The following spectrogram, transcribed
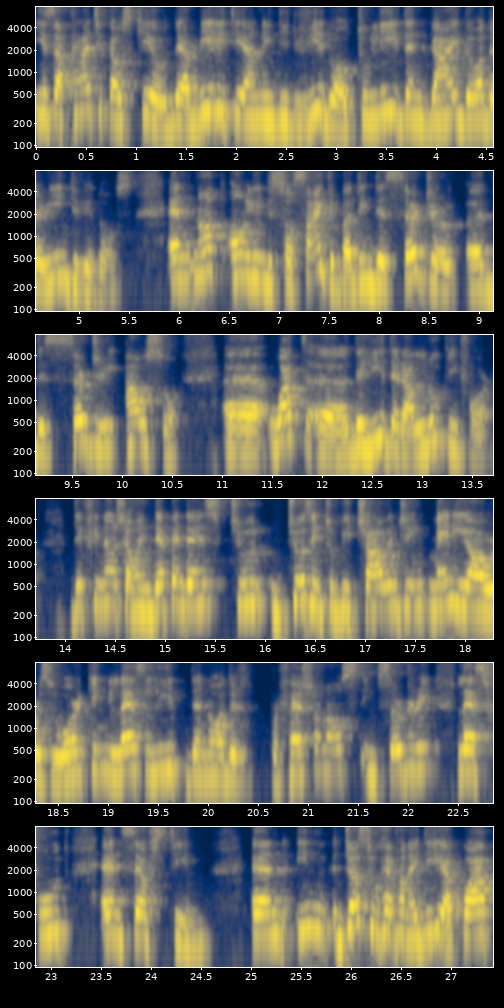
is a practical skill, the ability an individual to lead and guide other individuals. And not only in the society, but in the surgery, uh, the surgery also, uh, what uh, the leader are looking for. The financial independence, cho choosing to be challenging, many hours working, less sleep than other professionals in surgery, less food, and self-esteem. And in, just to have an idea, quite,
